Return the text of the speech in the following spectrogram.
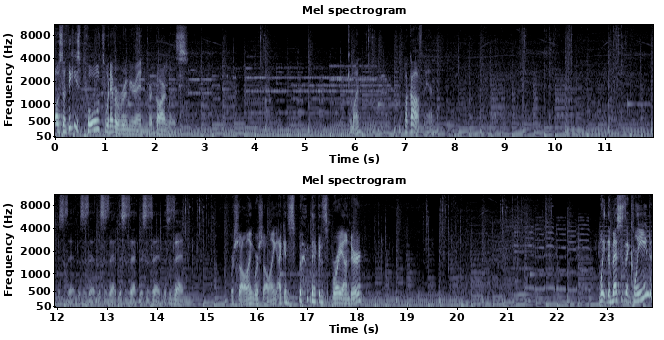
Oh, so I think he's pulled to whatever room you're in, regardless. Come on. Fuck off, man. This is it. This is it. This is it. This is it. This is it. This is it. We're stalling. We're stalling. I can I can spray under. Wait, the mess isn't cleaned?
